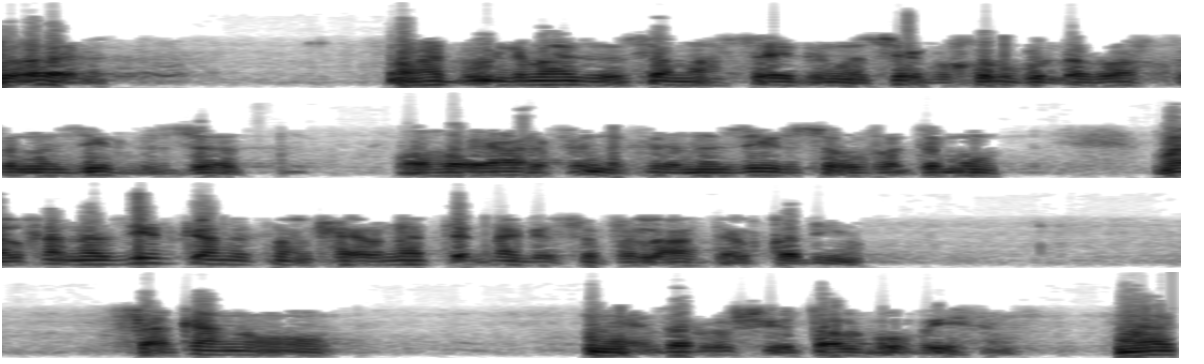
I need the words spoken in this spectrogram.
سؤال واحد يقول لماذا سمح السيد المسيح بخروج الأرواح في النذير بالذات؟ وهو يعرف إن الخنازير سوف تموت. ما الخنازير كانت من الحيوانات النجسة في العهد القديم. فكانوا ما يقدروش يطالبوا بها. ما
